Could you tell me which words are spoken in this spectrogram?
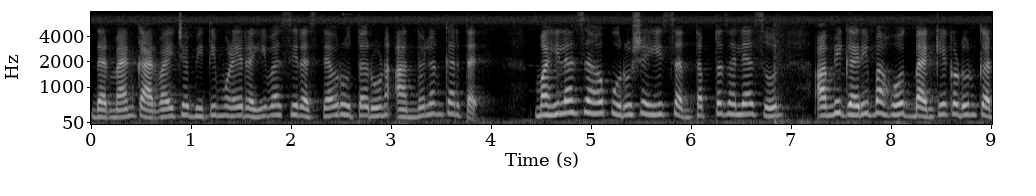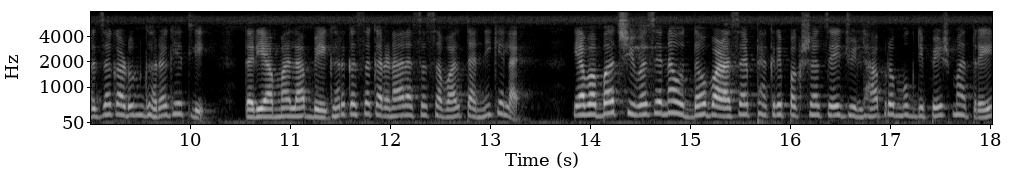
दरम्यान कारवाईच्या भीतीमुळे रहिवासी रस्त्यावर उतरून आंदोलन करतात महिलांसह पुरुषही संतप्त झाले असून आम्ही गरीब आहोत बँकेकडून कर्ज काढून घरं घेतली. तरी आम्हाला बेघर कसं करणार असा सवाल त्यांनी केलाय. याबाबत शिवसेना उद्धव बाळासाहेब ठाकरे पक्षाचे जिल्हाप्रमुख दीपेश म्हात्रे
